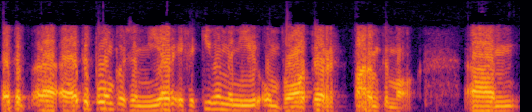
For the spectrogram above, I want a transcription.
'n uh, Hittepomp is 'n meer effektiewe manier om water warm te maak. Ehm um,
